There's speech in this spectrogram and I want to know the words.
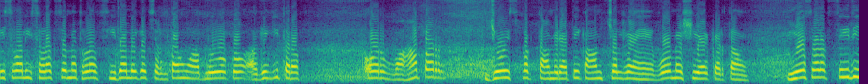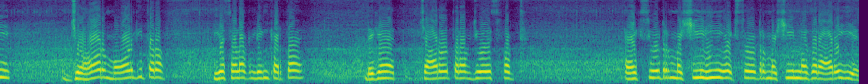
इस वाली सड़क से मैं थोड़ा सीधा लेकर चलता हूँ आप लोगों को आगे की तरफ़। और वहाँ पर जो इस वक्त तामीराती काम चल रहे हैं, वो मैं शेयर करता हूँ। ये सड़क सीधी जौहर मोड़ की तरफ़ ये सड़क लिंक करता है। देखें, चारों तरफ़ जो इस वक्त एक्सीटर मशीन ही एक्सीटर मशीन नज़र आ रही है।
